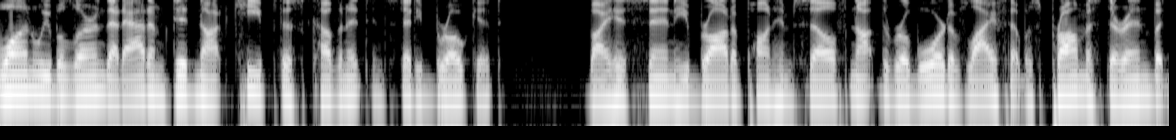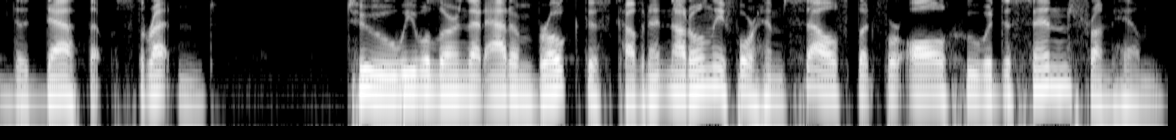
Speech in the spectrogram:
One, we will learn that Adam did not keep this covenant, instead, he broke it. By his sin, he brought upon himself not the reward of life that was promised therein, but the death that was threatened. Two, we will learn that Adam broke this covenant not only for himself, but for all who would descend from him.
